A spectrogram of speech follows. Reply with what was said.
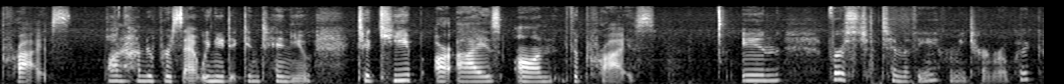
prize. 100%. We need to continue to keep our eyes on the prize. In First Timothy, let me turn real quick.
